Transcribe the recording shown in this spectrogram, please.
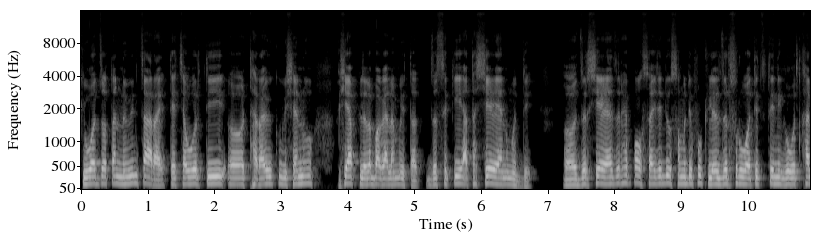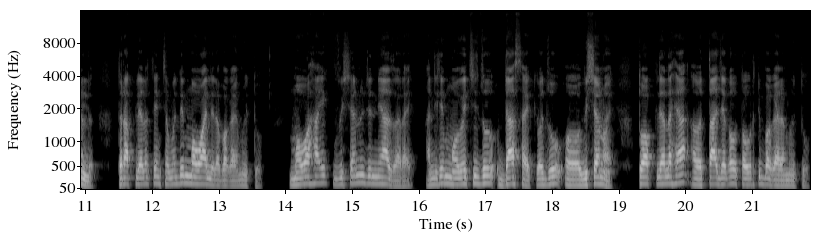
किंवा जो आता नवीन चारा आहे त्याच्यावरती ठराविक विषाणू हे आपल्याला बघायला मिळतात. जसं की आता शेळ्यांमध्ये जर शेळ्या जर ह्या पावसाळ्याच्या दिवसामध्ये फुटलेलं जर सुरुवातीचं त्यांनी गवत खाल्लं तर आपल्याला त्यांच्यामध्ये मवा आलेला बघायला मिळतो. मवा हा एक विषाणूजन्य आजार आहे आणि ते मव्याची जो डास आहे किंवा जो विषाणू आहे तो आपल्याला ह्या ताज्या गवतावरती बघायला मिळतो.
